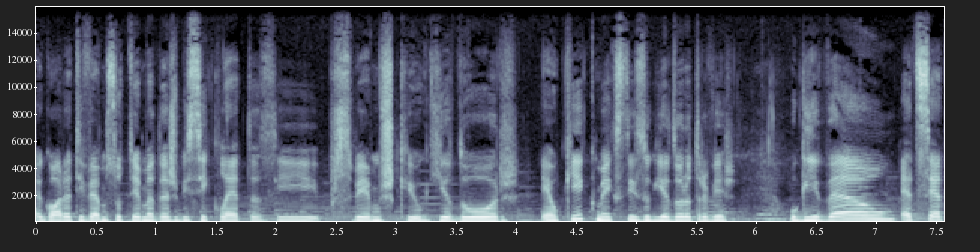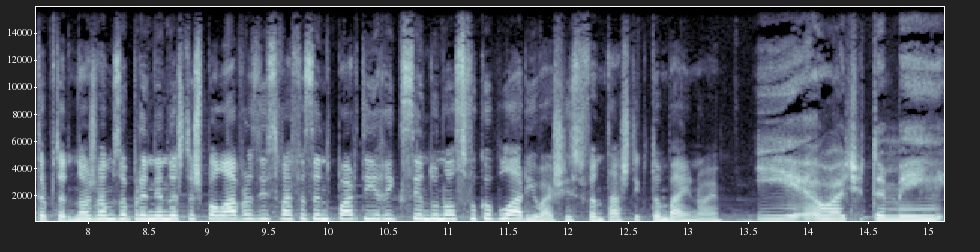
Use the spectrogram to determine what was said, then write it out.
Agora tivemos o tema das bicicletas e percebemos que o guiador é o quê? Como é que se diz o guiador outra vez? o guidão, etc. Portanto, nós vamos aprendendo estas palavras e isso vai fazendo parte e enriquecendo o nosso vocabulário. Eu acho isso fantástico também, não é? E eu acho também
